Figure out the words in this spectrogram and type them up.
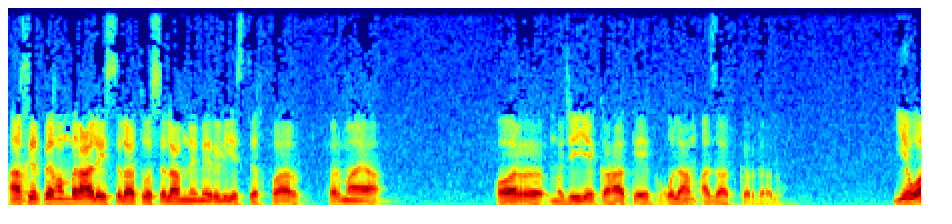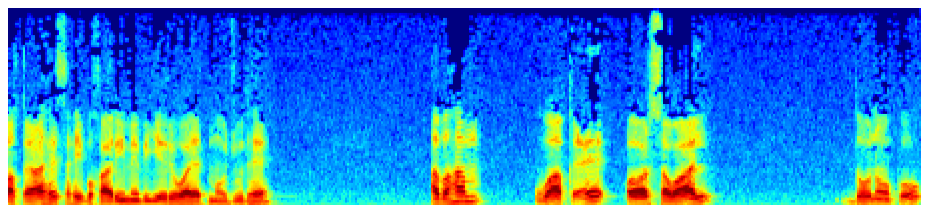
آخر پیغمبر علیہ السلاۃ والسلام نے میرے لیے استغفار فرمایا اور مجھے یہ کہا کہ ایک غلام آزاد کر ڈالو۔ یہ واقعہ ہے، صحیح بخاری میں بھی یہ روایت موجود ہے۔ اب ہم واقعے اور سوال دونوں کو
